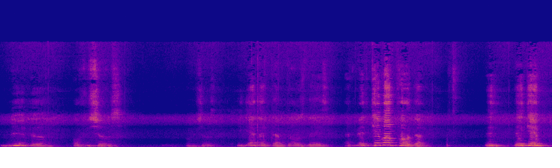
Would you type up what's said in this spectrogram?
knew the officials, officials. He gathered them those days and made kebab for them. They, they came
